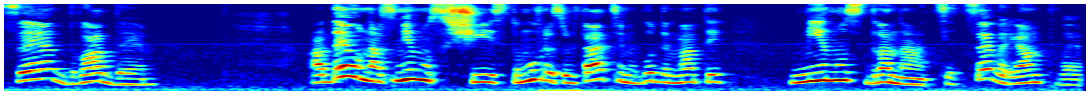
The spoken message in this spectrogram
це 2D. А D у нас мінус 6, тому в результаті ми будемо мати мінус 12. Це варіант В.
